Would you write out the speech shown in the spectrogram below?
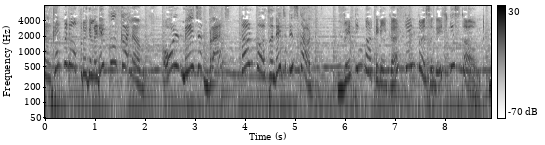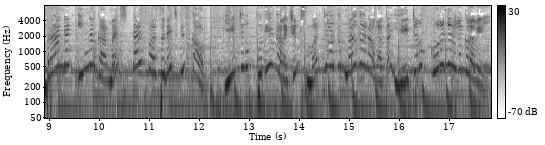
തകർപ്പൻ ഓഫറുകളുടെ പൂക്കാലം. All major brands ten percentage discount wedding പാർട്ടികൾക്ക് ten percentage discount branded inner garments percentage discount ഏറ്റവും പുതിയ കളക്ഷൻസ് മറ്റാർക്കും നൽകാനാവാത്ത ഏറ്റവും കുറഞ്ഞ വിലക്കുറവിൽ.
